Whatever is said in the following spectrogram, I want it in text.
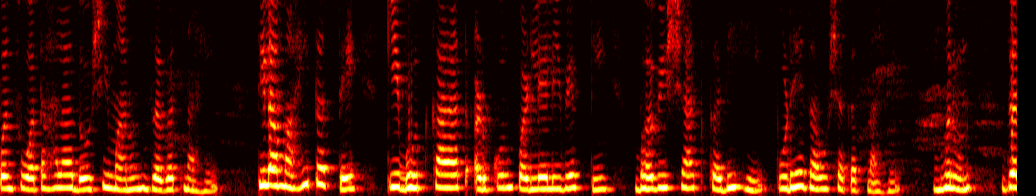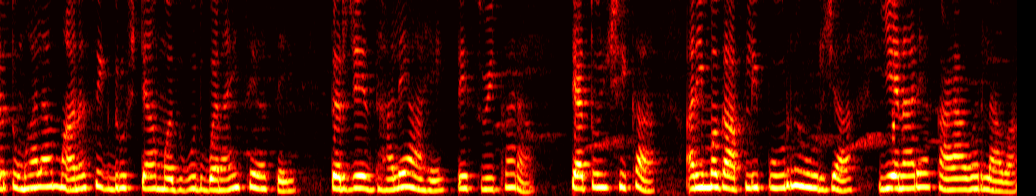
पण स्वतःला दोषी मानून जगत नाही. तिला माहीत असते की भूतकाळात अडकून पडलेली व्यक्ती भविष्यात कधीही पुढे जाऊ शकत नाही. म्हणून जर तुम्हाला मानसिकदृष्ट्या मजबूत बनायचे असेल तर जे झाले आहे ते स्वीकारा. त्यातून शिका आणि मग आपली पूर्ण ऊर्जा येणाऱ्या काळावर लावा.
